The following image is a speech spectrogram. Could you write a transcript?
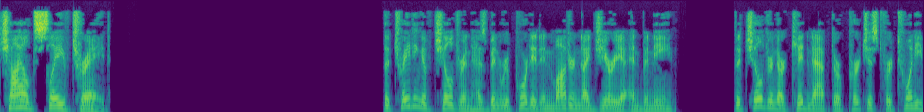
Child slave trade The trading of children has been reported in modern Nigeria and Benin. The children are kidnapped or purchased for $20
